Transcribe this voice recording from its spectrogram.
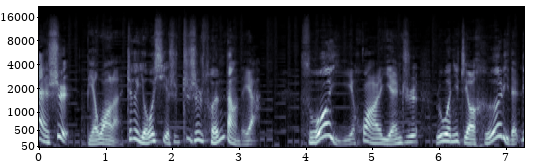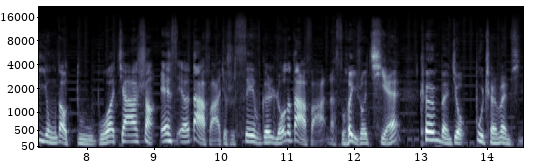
但是别忘了，这个游戏是支持存档的呀。所以换而言之，如果你只要合理的利用到赌博加上 S L 大法，就是 save 跟 roll 的大法，那所以说钱根本就不成问题。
